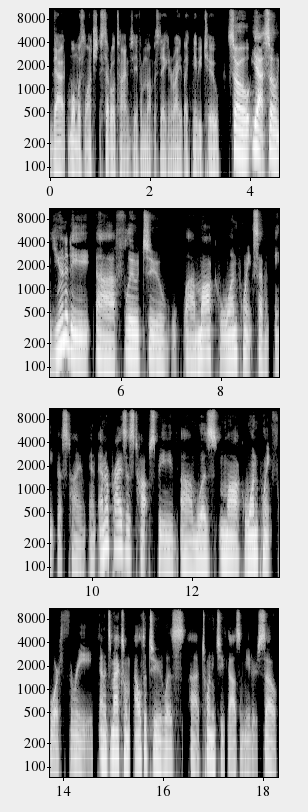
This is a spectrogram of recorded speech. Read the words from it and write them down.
that one was launched several times if I'm not mistaken, right? Like maybe two. So yeah, so Unity uh, flew to uh, Mach 1.78 this time, and Enterprise's top speed um, was Mach 1.43, and its maximum altitude was uh, 22,000 meters. So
